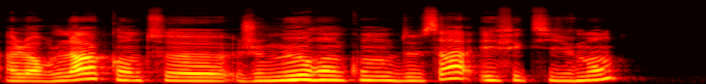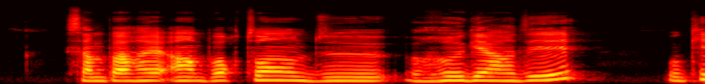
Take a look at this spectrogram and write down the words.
Alors là, quand euh, je me rends compte de ça, effectivement, ça me paraît important de regarder OK,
